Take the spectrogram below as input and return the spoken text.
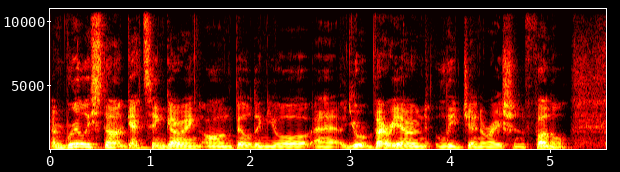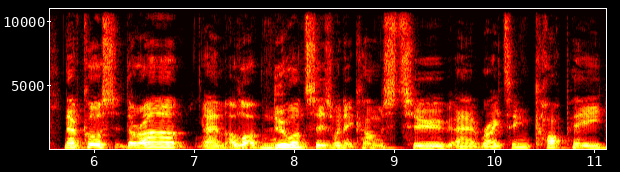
and really start getting going on building your uh, your very own lead generation funnel. Now, of course, there are um, a lot of nuances when it comes to uh, writing copy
